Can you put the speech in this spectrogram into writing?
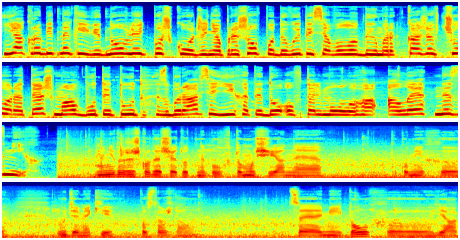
Як робітники відновлюють пошкодження, прийшов подивитися Володимир. Каже, вчора теж мав бути тут. Збирався їхати до офтальмолога, але не зміг. Мені дуже шкода, що я тут не був, тому що я не допоміг е, людям, які постраждали. Це мій долг е, як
